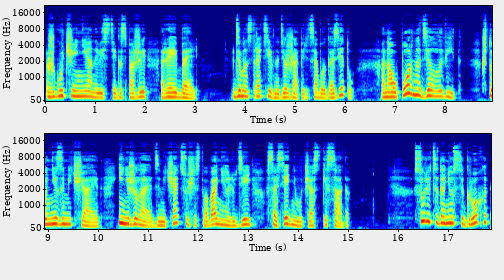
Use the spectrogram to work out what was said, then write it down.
жгучей ненависти госпожи Рейбель. Демонстративно держа перед собой газету, она упорно делала вид, что не замечает и не желает замечать существование людей в соседнем участке сада. С улицы донесся грохот,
